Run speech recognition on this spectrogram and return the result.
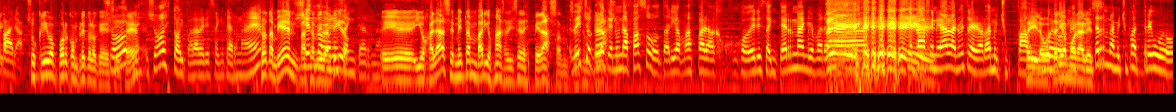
Acapara. Suscribo por completo lo que decís, Yo, ¿eh? me- yo estoy para ver esa interna, ¿eh? Yo también, va a ser Yendo ver divertido. esa interna. Eh, y ojalá se metan varios más, así se despedazan. de hecho, creo que en una paso votaría más para joder esa interna que para, que para generar la nuestra. La verdad me chupa Sí, un lo huevo. votaría Nuestra Morales. interna me chupa tres huevos.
